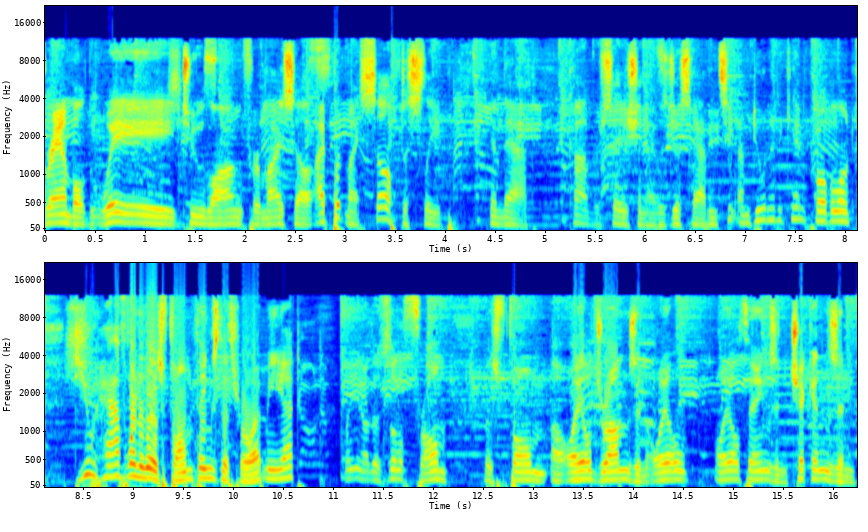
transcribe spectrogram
rambled way too long for myself. I put myself to sleep in that conversation I was just having. See, I'm doing it again, provolone. Do you have one of those foam things to throw at me yet? Well, you know those little foam, those foam uh, oil drums and oil oil things and chickens and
